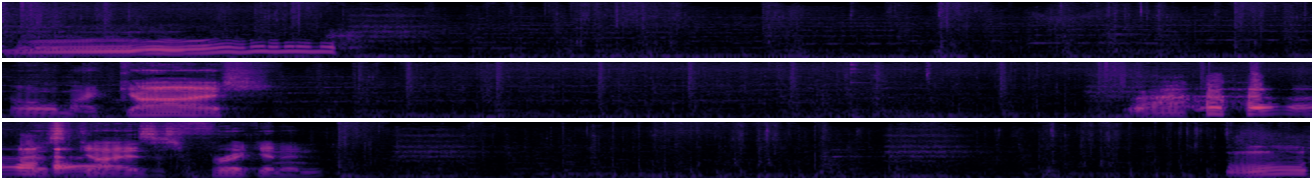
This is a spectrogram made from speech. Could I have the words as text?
Ooh. Oh my gosh. This guy is freaking and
